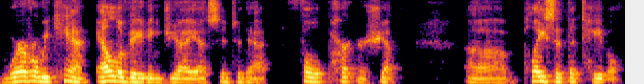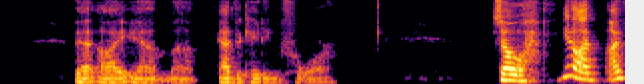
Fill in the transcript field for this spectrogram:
wherever we can, elevating GIS into that full partnership uh, place at the table that I am uh, advocating for. So, you know, I've, I've,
